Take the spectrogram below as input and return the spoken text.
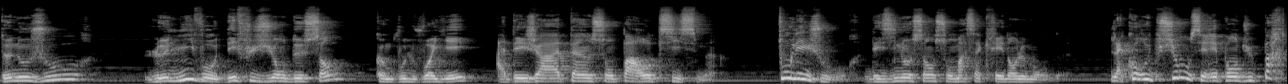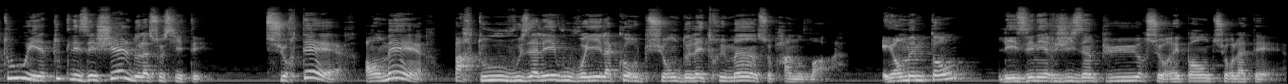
De nos jours, le niveau d'effusion de sang, comme vous le voyez, a déjà atteint son paroxysme. Tous les jours, des innocents sont massacrés dans le monde. La corruption s'est répandue partout et à toutes les échelles de la société. Sur terre, en mer, partout où vous allez, vous voyez la corruption de l'être humain, subhanallah. Et en même temps, les énergies impures se répandent sur la terre.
